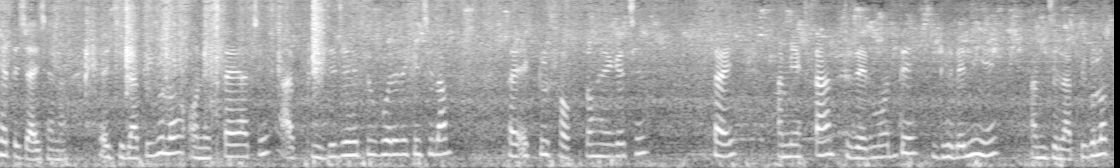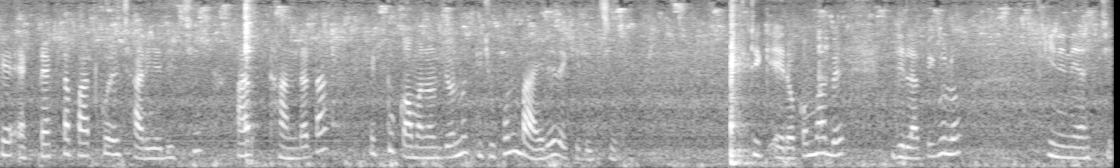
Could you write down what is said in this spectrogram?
খেতে চাইছে না। এই জিলাপিগুলো অনেকটাই আছে। আর ফ্রিজে যেহেতু করে রেখেছিলাম, তাই একটু শক্ত হয়ে গেছে। তাই আমি একটা ট্রের মধ্যে ঢেলে নিয়ে আমি জিলাপিগুলোকে একটা একটা পাট করে ছাড়িয়ে দিচ্ছি আর ঠান্ডাটা একটু কমানোর জন্য কিছুক্ষণ বাইরে রেখে দিচ্ছি। ঠিক এরকমভাবে জিলাপিগুলো কিনে নিয়ে আসছি।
